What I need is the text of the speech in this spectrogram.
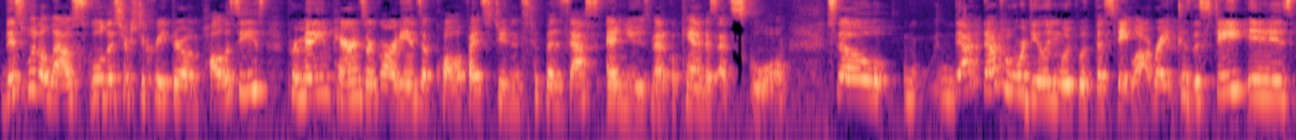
This would allow school districts to create their own policies permitting parents or guardians of qualified students to possess and use medical cannabis at school. So that that's what we're dealing with with the state law, right? Because the state is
